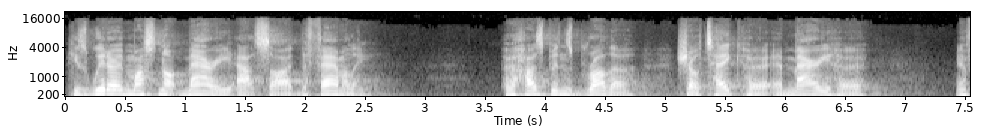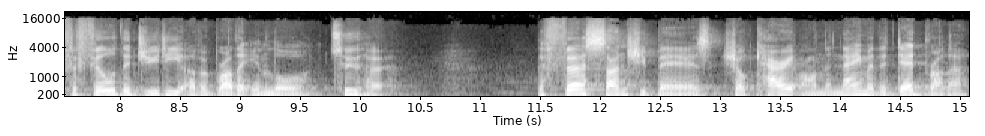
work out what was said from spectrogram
his widow must not marry outside the family. Her husband's brother shall take her and marry her and fulfill the duty of a brother in law to her. The first son she bears shall carry on the name of the dead brother,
